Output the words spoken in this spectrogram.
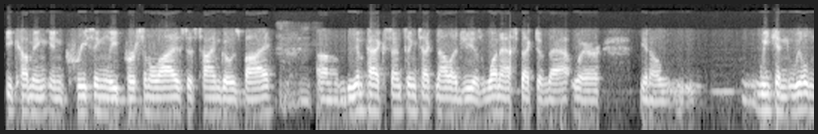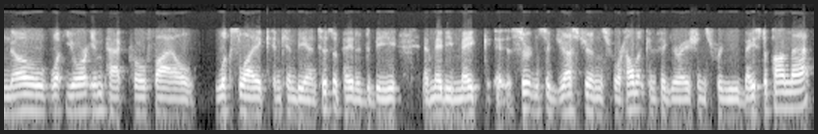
becoming increasingly personalized as time goes by. Mm-hmm. Um, the impact sensing technology is one aspect of that, where you know we'll know what your impact profile looks like and can be anticipated to be, and maybe make uh, certain suggestions for helmet configurations for you based upon that.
